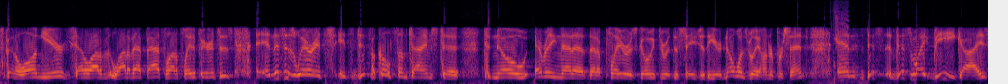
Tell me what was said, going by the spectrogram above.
It's been a long year. He's had a lot of a lot of at bats, a lot of plate appearances, and this is where it's it's difficult sometimes to to know everything that a that a player is going through at this stage of the year. No one's really 100 percent, and this this might be, guys,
